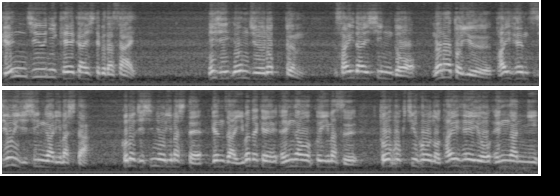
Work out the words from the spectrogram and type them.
厳重に警戒してください。2時46分最大震度7という大変強い地震がありました。この地震によりまして現在岩手県沿岸を含みます東北地方の太平洋沿岸に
